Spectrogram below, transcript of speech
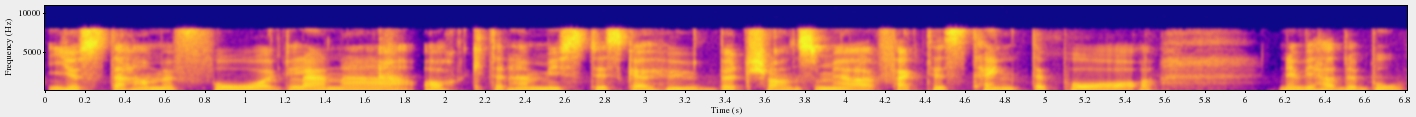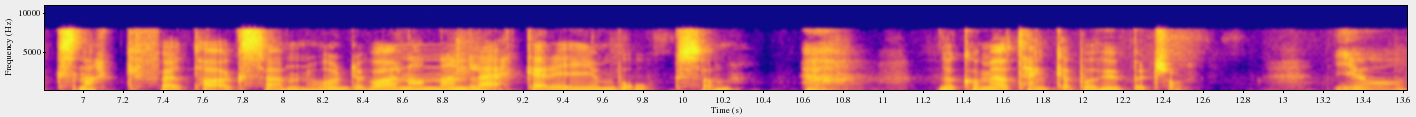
just det här med fåglarna och den här mystiska Hubertsson som jag faktiskt tänkte på när vi hade boksnack för ett tag sedan och det var en annan läkare i en bok som... Då kom jag att tänka på Hubertsson. Ja,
